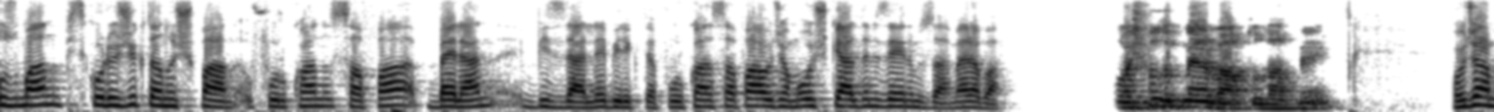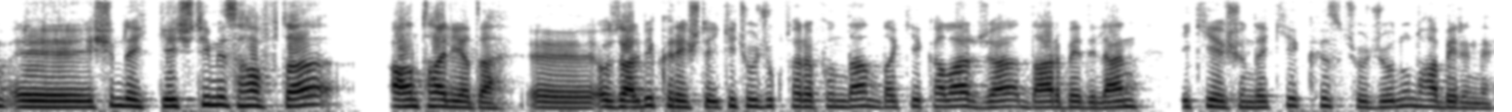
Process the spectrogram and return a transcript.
Uzman psikolojik danışman Furkan Safa Belen bizlerle birlikte. Furkan Safa hocam hoş geldiniz yayınımıza. Merhaba. Hoş bulduk. Merhaba Abdullah Bey. Hocam e, şimdi geçtiğimiz hafta Antalya'da e, özel bir kreşte iki çocuk tarafından dakikalarca darp edilen 2 yaşındaki kız çocuğunun haberini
